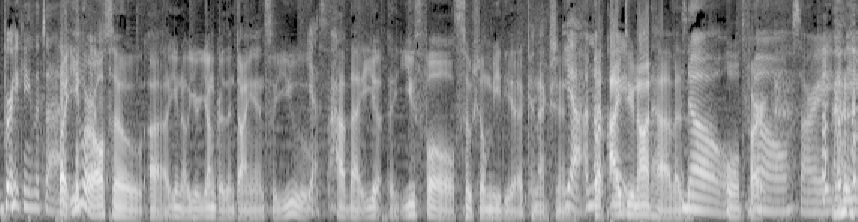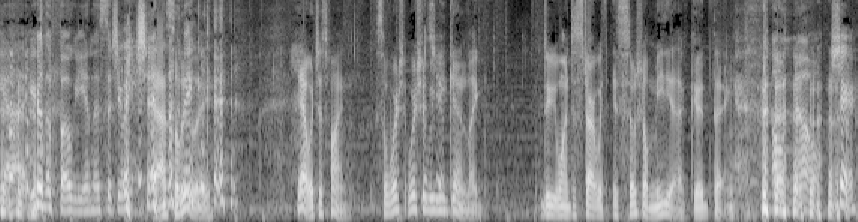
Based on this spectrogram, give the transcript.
Breaking the tie. But you are also, uh, you know, you're younger than Diane, so you Yes. have that y- uh, youthful social media connection. Yeah, I'm not that I do not have as no. an old fart. No, sorry. You're the, uh, you're the fogey in this situation. Absolutely. yeah, which is fine. So where sh- where should That's we true. begin? Like, do you want to start with is social media a good thing? oh, no. Sure.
